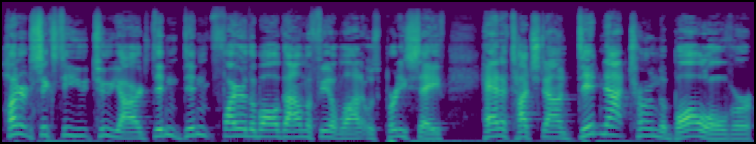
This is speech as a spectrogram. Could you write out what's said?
162 yards, didn't didn't fire the ball down the field a lot. It was pretty safe. Had a touchdown, did not turn the ball over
